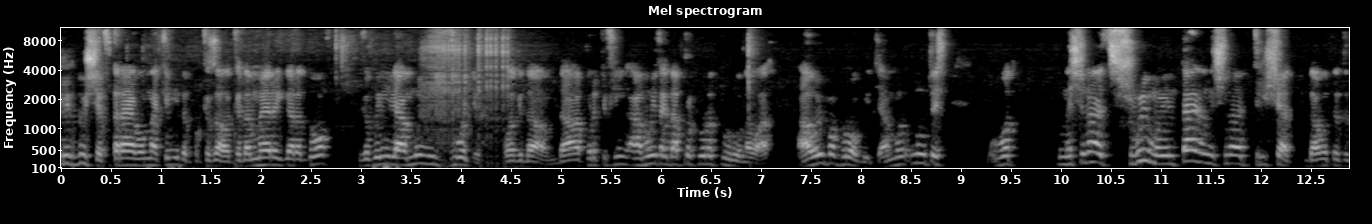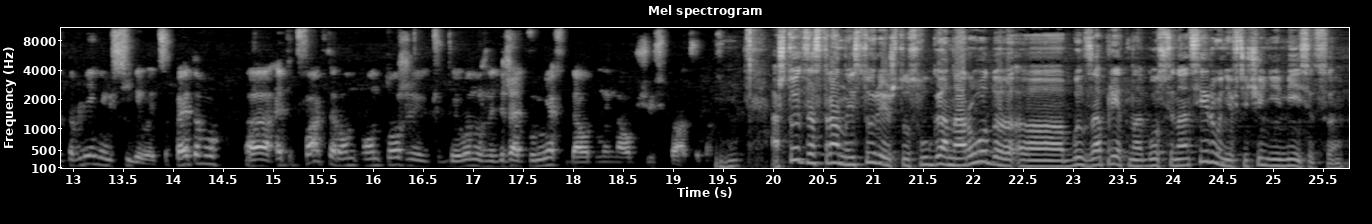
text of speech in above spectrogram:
предыдущая вторая волна ковида показала, когда мэры городов говорили, а мы не вводим локдаун, да, против а мы тогда прокуратуру на вас, а вы попробуйте. А мы, ну, то есть вот начинают швы моментально начинают трещать, когда вот это давление усиливается. Поэтому э, этот фактор, он, он тоже, как бы, его нужно держать в уме, когда вот мы на общую ситуацию. Угу. А что это за странная история, что «Слуга народа» э, был запрет на госфинансирование в течение месяца?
